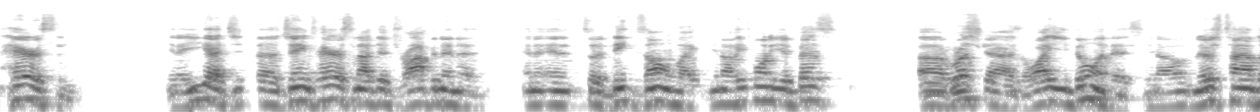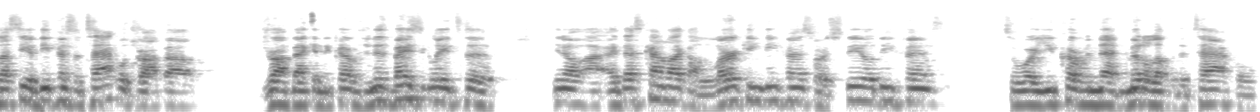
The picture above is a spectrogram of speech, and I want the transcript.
Harrison. You know, you got uh, James Harrison out there dropping in a, in a into a deep zone. Like, you know, he's one of your best uh, mm-hmm. rush guys. Why are you doing this? You know, there's times I see a defensive tackle drop out, drop back into coverage, and it's basically to, you know, I, that's kind of like a lurking defense or a steal defense, to where you covering that middle up of the tackle.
